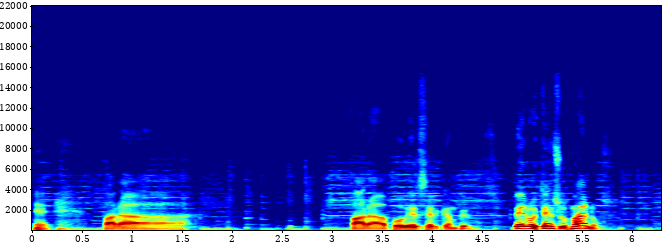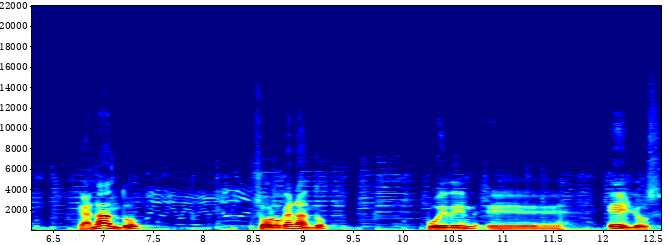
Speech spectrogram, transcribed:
para, para poder ser campeones. Pero está en sus manos. Ganando, solo ganando, pueden eh, ellos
